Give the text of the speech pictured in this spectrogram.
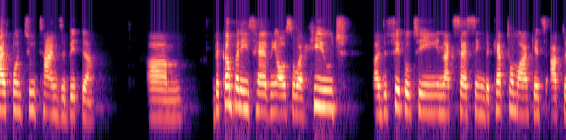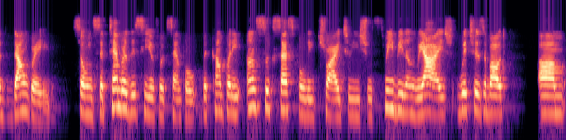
5.2 times EBITDA. Um, the company is having also a huge uh, difficulty in accessing the capital markets after the downgrade. So in September this year, for example, the company unsuccessfully tried to issue 3 billion reais, which is about um,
